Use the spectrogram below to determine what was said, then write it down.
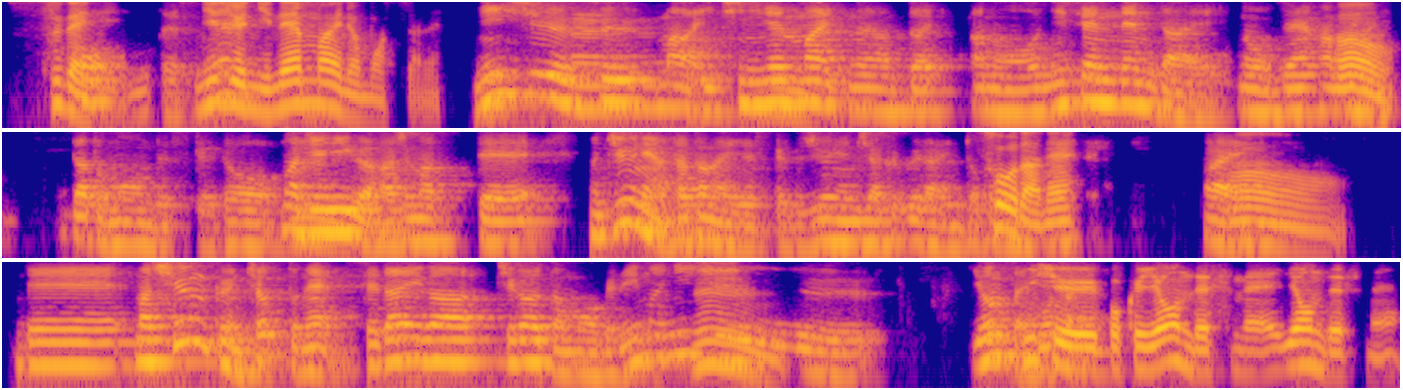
すでにそうですね22年前に思ってたね。20数、うんまあ、1、2年前となると、あの2000年代の前半だと思うんですけど、まあ、J リーグが始まって、まあ10年は経たないですけど、10年弱ぐらいのところそうだね。はい。うんで、まあ、しゅんくん、ちょっとね、世代が違うと思うけど、今24歳、5 20歳。僕4ですね。4ですね。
